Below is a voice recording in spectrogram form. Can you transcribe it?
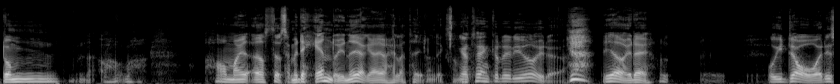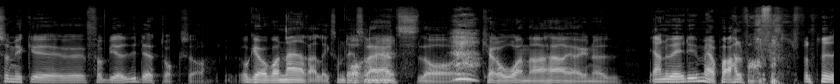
de har man ju sig. Men det händer ju nya grejer hela tiden liksom. Jag tänker det, det gör ju det. Ja, det gör ju det. Och idag är det så mycket eh, förbjudet också. Och gå och vara nära liksom. Det och som är- rädsla, och corona härjar ju nu. Ja, nu är det ju mer på allvar. För, för nu,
